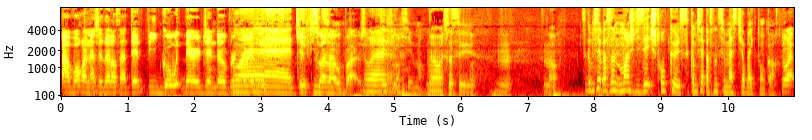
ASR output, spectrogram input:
avoir un agenda dans sa tête puis go with their agenda regardless Ouais, que tu sois là ou pas. genre. Ouais. Définitivement. Non, ça c'est. hmm, Non. C'est comme si la personne. Moi, je disais, je trouve que c'est comme si la personne se masturbe avec ton corps. Ouais.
